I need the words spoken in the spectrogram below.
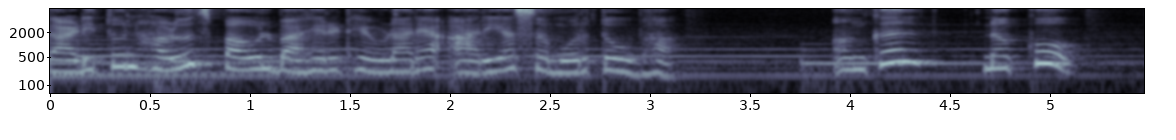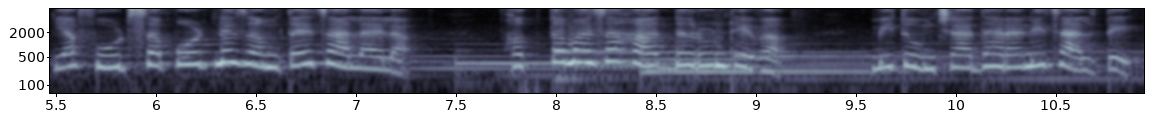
गाडीतून हळूच पाऊल बाहेर ठेवणाऱ्या आर्या समोर तो उभा. अंकल नको. या फूड सपोर्टने जमतंय चालायला. फक्त माझा हात धरून ठेवा. मी तुमच्या आधाराने चालते.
